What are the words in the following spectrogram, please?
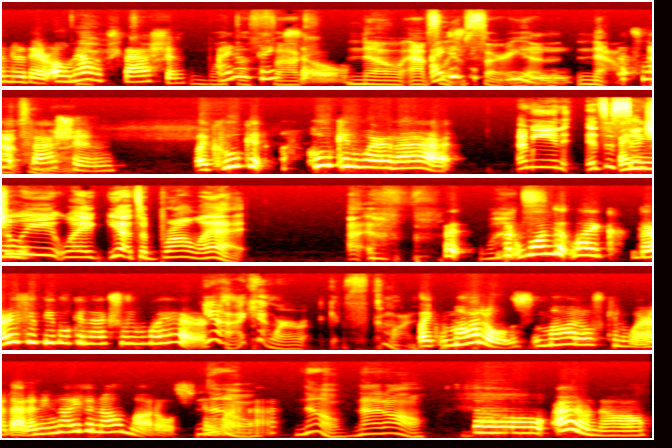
under there. Oh, now it's fashion. What I don't think fuck? so. No, absolutely. Sorry. Yeah. No. That's not fashion. Like who can who can wear that? I mean, it's I mean- essentially like, yeah, it's a bralette. I, But what? but one that like very few people can actually wear. Yeah, I can't wear. Come on. Like models, models can wear that. I mean, not even all models can wear no, that. no, not at all. So I don't know.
